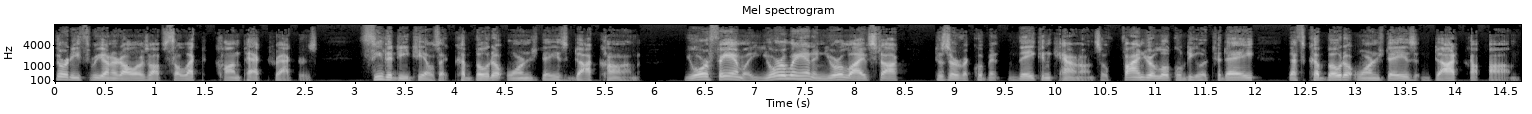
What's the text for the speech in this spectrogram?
$3,300 off select compact tractors. See the details at KubotaOrangeDays.com. Your family, your land, and your livestock deserve equipment they can count on. So find your local dealer today. That's KubotaOrangeDays.com.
